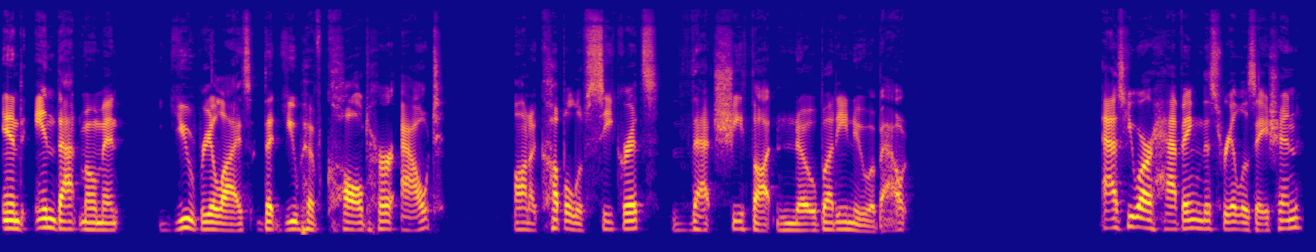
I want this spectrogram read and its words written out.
And in that moment, you realize that you have called her out on a couple of secrets that she thought nobody knew about. As you are having this realization,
